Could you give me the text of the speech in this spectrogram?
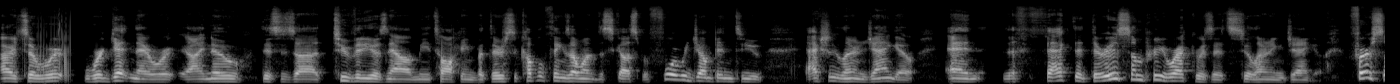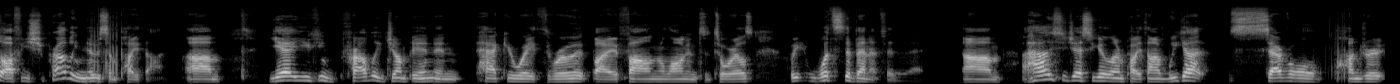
All right, so we're we're getting there. We're, I know this is uh, two videos now of me talking, but there's a couple things I want to discuss before we jump into actually learning Django, and the fact that there is some prerequisites to learning Django. First off, you should probably know some Python. Um, yeah, you can probably jump in and hack your way through it by following along in tutorials, but what's the benefit of that? Um, I highly suggest you go learn Python. We got several hundred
